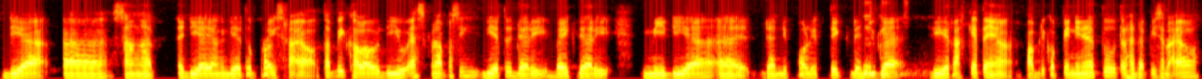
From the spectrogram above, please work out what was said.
dia uh, sangat dia yang dia tuh pro Israel. Tapi kalau di US kenapa sih dia tuh dari baik dari media uh, dan di politik dan juga di rakyatnya ya public opinionnya tuh terhadap Israel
